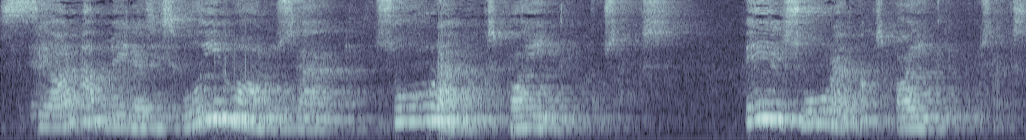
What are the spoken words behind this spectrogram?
see annab meile siis võimaluse suuremaks paindlikkuseks, veel suuremaks paindlikkuseks.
